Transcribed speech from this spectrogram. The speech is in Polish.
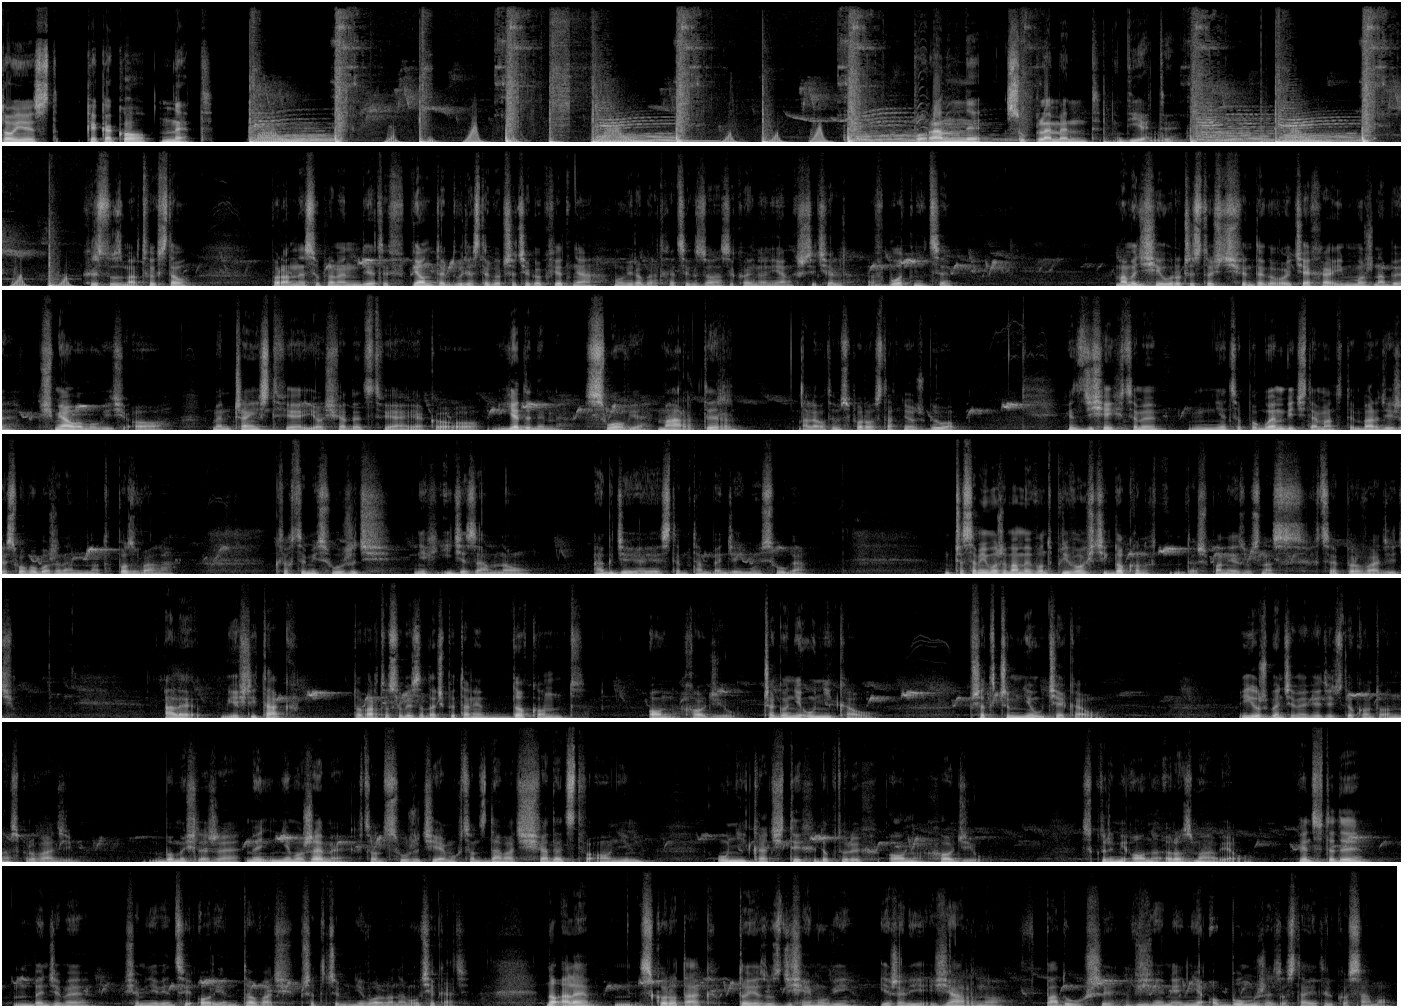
To jest kekako.net. Poranny suplement diety. Chrystus zmartwychwstał. Poranny suplement diety w piątek 23 kwietnia, mówi Robert Hecyk z Oazy Koinonian, chrzciciel w Błotnicy. Mamy dzisiaj uroczystość świętego Wojciecha i można by śmiało mówić o męczeństwie i o świadectwie jako o jednym słowie martyr, ale o tym sporo ostatnio już było. Więc dzisiaj chcemy nieco pogłębić temat, tym bardziej, że Słowo Boże nam na to pozwala. Kto chce mi służyć, niech idzie za mną, a gdzie ja jestem, tam będzie i mój sługa. Czasami może mamy wątpliwości, dokąd też Pan Jezus nas chce prowadzić, ale jeśli tak, to warto sobie zadać pytanie, dokąd On chodził, czego nie unikał, przed czym nie uciekał. I już będziemy wiedzieć, dokąd On nas prowadzi. Bo myślę, że my nie możemy, chcąc służyć Jemu, chcąc dawać świadectwo o Nim, unikać tych, do których On chodził z którymi on rozmawiał. Więc wtedy będziemy się mniej więcej orientować, przed czym nie wolno nam uciekać. No ale skoro tak, to Jezus dzisiaj mówi: jeżeli ziarno wpadłszy w ziemię nie obumrze, zostaje tylko samo.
